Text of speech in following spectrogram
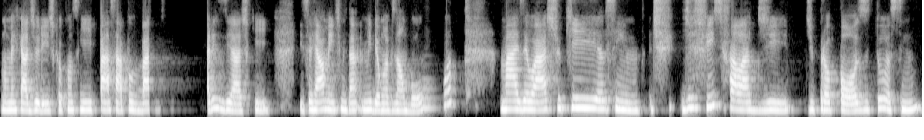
no mercado jurídico, eu consegui passar por vários e acho que isso realmente me, dá, me deu uma visão boa. Mas eu acho que, assim, difícil falar de, de propósito, assim,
